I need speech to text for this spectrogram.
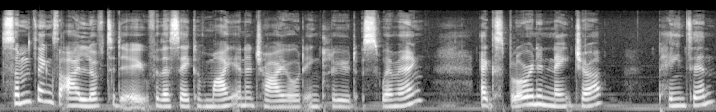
Some things that I love to do for the sake of my inner child include swimming, exploring in nature, painting,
